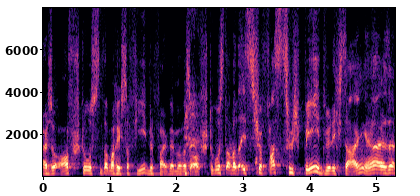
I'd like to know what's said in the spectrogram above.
Also aufstoßen, da mache ich es auf jeden Fall, wenn man was aufstoßt, aber da ist es schon fast zu spät, würde ich sagen. Ja, also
